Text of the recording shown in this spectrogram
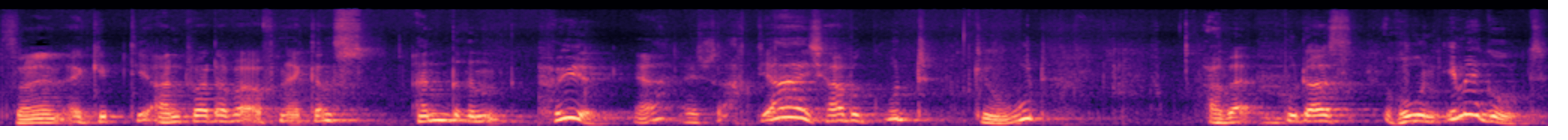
sondern er gibt die Antwort aber auf einer ganz anderen Höhe. Ja? Er sagt, ja, ich habe gut geruht, aber Buddhas ruhen immer gut.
